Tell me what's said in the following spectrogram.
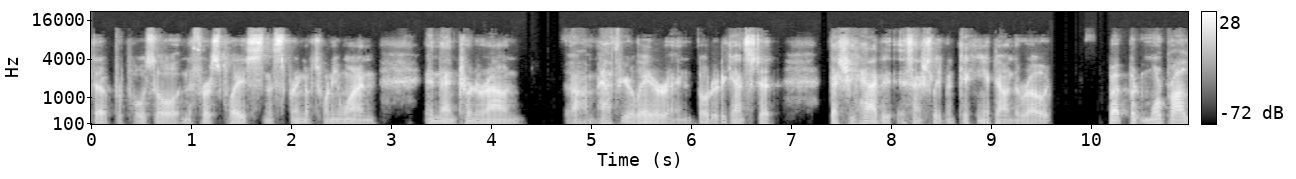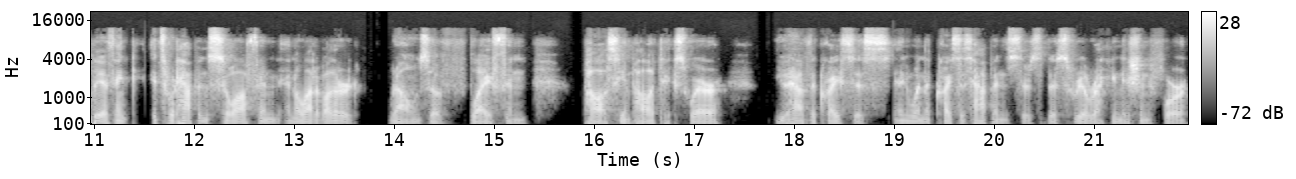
the proposal in the first place in the spring of 21 and then turned around um, half a year later and voted against it, that she had essentially been kicking it down the road. But but more broadly, I think it's what happens so often in a lot of other realms of life and policy and politics where you have the crisis and when the crisis happens there's this real recognition for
